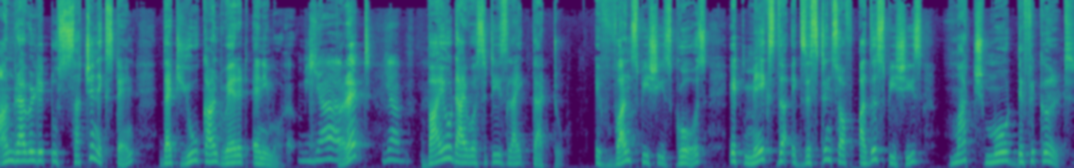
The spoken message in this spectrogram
unraveled it to such an extent that you can't wear it anymore. Yeah. Correct? Yeah. Biodiversity is like that too. If one species goes, it makes the existence of other species much more difficult.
